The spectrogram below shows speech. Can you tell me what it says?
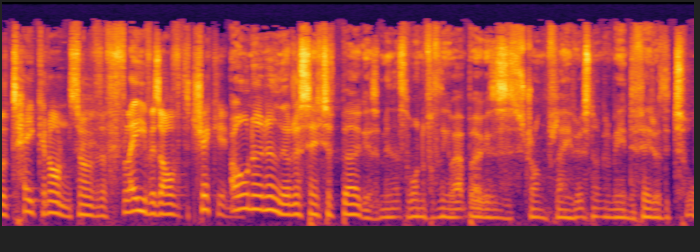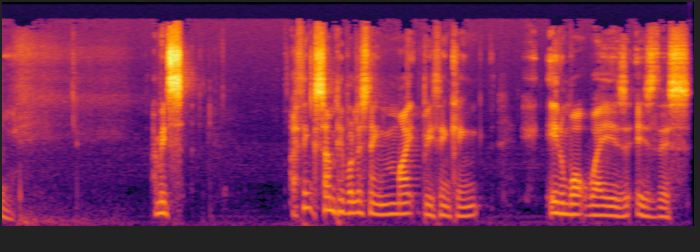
will have taken on some of the flavors of the chicken. oh no, no, they'll just say just burgers. I mean, that's the wonderful thing about burgers. It's a strong flavour. It's not going to be interfered with at all. I mean, s- I think some people listening might be thinking, in what way is is this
